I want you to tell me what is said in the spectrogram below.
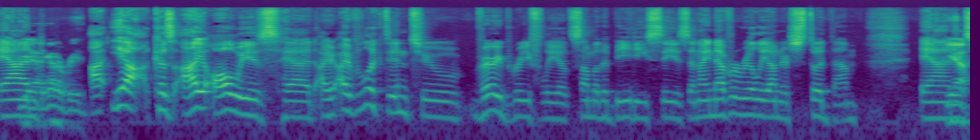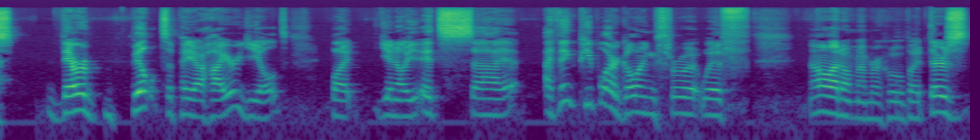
And yeah, I gotta read. Uh, yeah, because I always had I, have looked into very briefly at some of the BDCs, and I never really understood them. And yeah. they're built to pay a higher yield, but you know, it's uh, I think people are going through it with oh, I don't remember who, but there's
